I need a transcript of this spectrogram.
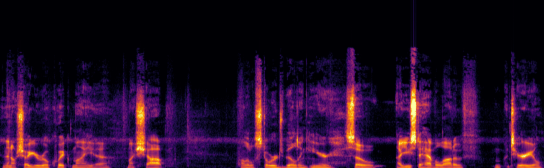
And then I'll show you real quick my, uh, my shop, my little storage building here. So I used to have a lot of material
